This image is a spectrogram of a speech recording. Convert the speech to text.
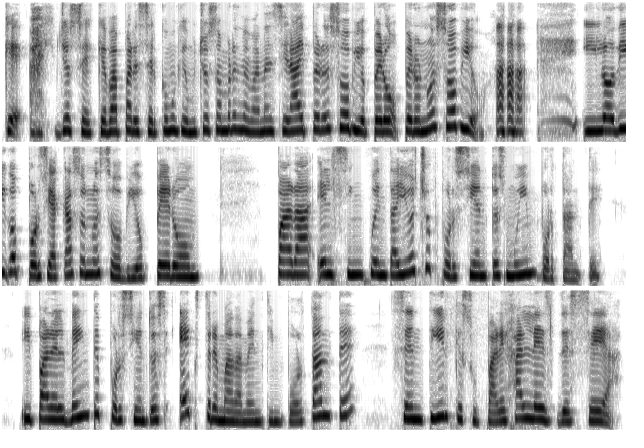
que, ay, yo sé que va a parecer como que muchos hombres me van a decir, ay, pero es obvio, pero, pero no es obvio. y lo digo por si acaso no es obvio, pero para el 58% es muy importante y para el 20% es extremadamente importante sentir que su pareja les desea.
